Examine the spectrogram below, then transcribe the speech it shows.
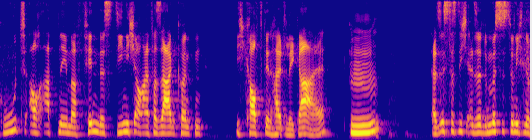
gut auch Abnehmer findest, die nicht auch einfach sagen könnten, ich kaufe den halt legal? Mm. Also ist das nicht, also du müsstest du nicht eine,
